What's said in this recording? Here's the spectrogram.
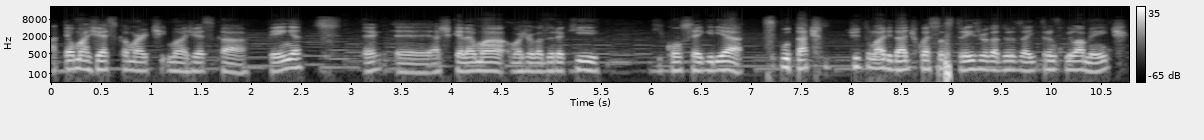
até uma Jéssica Marti, uma Jéssica Penha. Né? É, acho que ela é uma, uma jogadora que, que conseguiria disputar titularidade com essas três jogadoras aí tranquilamente.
